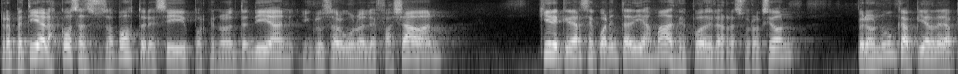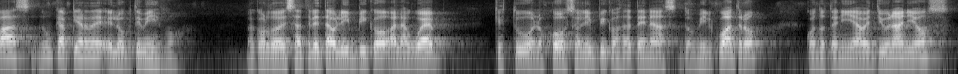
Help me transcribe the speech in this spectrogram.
Repetía las cosas a sus apóstoles, sí, porque no lo entendían, incluso algunos le fallaban, Quiere quedarse 40 días más después de la resurrección, pero nunca pierde la paz, nunca pierde el optimismo. Me acuerdo de ese atleta olímpico, Alan Webb, que estuvo en los Juegos Olímpicos de Atenas 2004, cuando tenía 21 años,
